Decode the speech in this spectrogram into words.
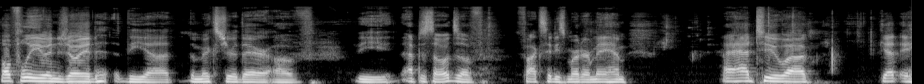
hopefully you enjoyed the uh, the mixture there of the episodes of Fox Cities Murder Mayhem. I had to uh, get a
